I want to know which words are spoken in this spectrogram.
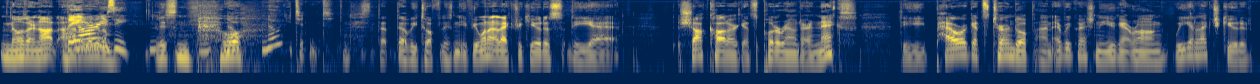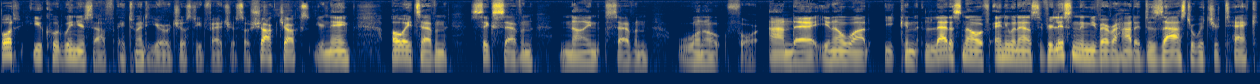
No, they're not. I They had a look are easy. Listen, No, oh, no, you didn't. that, that'll be tough. Listen, if you want to electrocute us, the uh, shock collar gets put around our necks. The power gets turned up, and every question that you get wrong, we get electrocuted. But you could win yourself a 20 euro Just Eat voucher. So, Shock Jocks, your name 087 6797 104. And uh, you know what? You can let us know if anyone else, if you're listening you've ever had a disaster with your tech,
